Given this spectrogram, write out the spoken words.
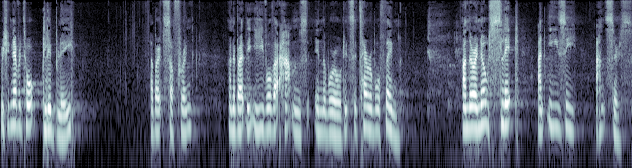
We should never talk glibly about suffering and about the evil that happens in the world. It's a terrible thing. And there are no slick and easy answers.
